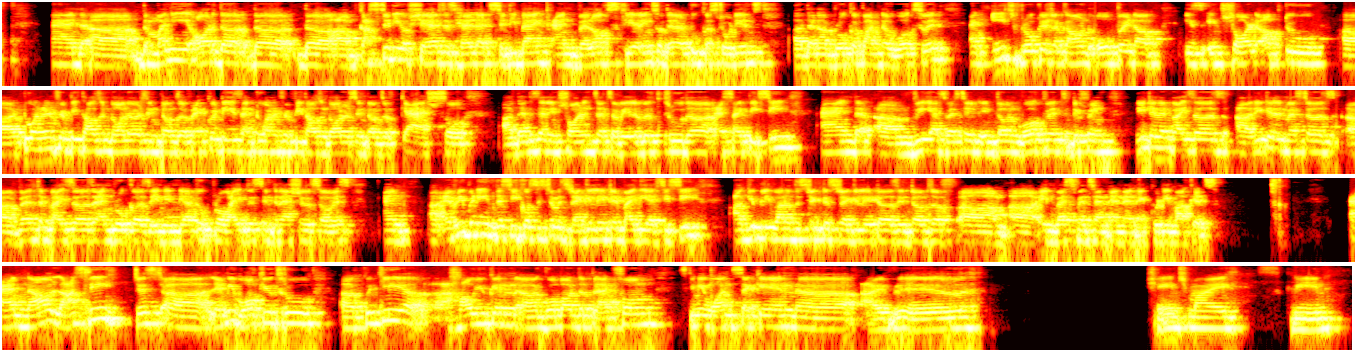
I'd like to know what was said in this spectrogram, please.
and uh, the money or the the the um, custody of shares is held at Citibank and Velox Clearing. So there are two custodians uh, that our broker partner works with, and each brokerage account opened up is insured up to uh, two hundred fifty thousand dollars in terms of equities and two hundred fifty thousand dollars in terms of cash. So uh, that is an insurance that's available through the SIPC. And um, we, as Vested, in turn, work with different retail advisors, uh, retail investors, uh, wealth advisors, and brokers in India to provide this international service. And uh, everybody in this ecosystem is regulated by the SEC, arguably one of the strictest regulators in terms of um, uh, investments and, and, and equity markets. And now, lastly, just uh, let me walk you through uh, quickly uh, how you can uh, go about the platform. Just give me one second. Uh, I will change my screen.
